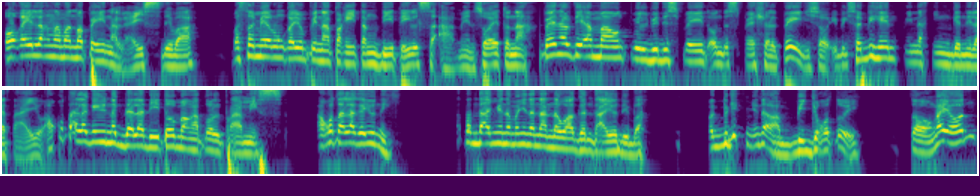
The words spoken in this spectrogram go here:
Okay lang naman ma-penalize, 'di ba? Basta meron kayong pinapakitang details sa amin. So eto na. Penalty amount will be displayed on the special page. So ibig sabihin, pinakinggan nila tayo. Ako talaga yung nagdala dito mga tol, promise. Ako talaga yun eh. Tandaan nyo naman yung nananawagan tayo, di ba? Pagbigyan nyo na, video ko to eh. So, ngayon,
